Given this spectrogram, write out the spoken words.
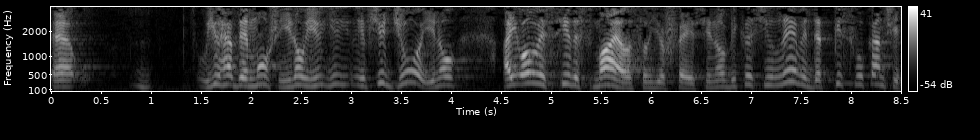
uh, you have the emotion, you know. You, you if you joy, you know. I always see the smiles on your face, you know, because you live in that peaceful country,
